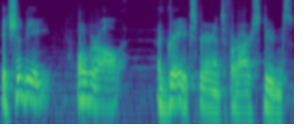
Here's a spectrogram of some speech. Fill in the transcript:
it should be overall a great experience for our students.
